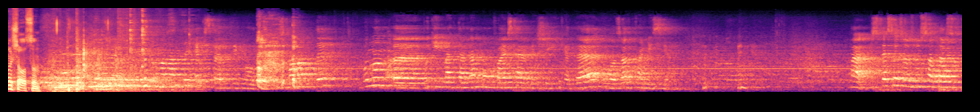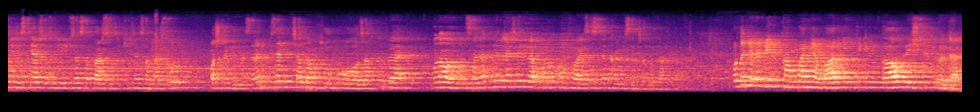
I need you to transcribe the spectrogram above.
Nuş olsun. Ekstra triple 100 manatdır. Bunun e, bu qiymətlərdən 10% hər bir şirkətə olacaq komissiya. İstəsəz özünüz satarsınız, necə istəyirsiniz, 100-ə satarsınız, 200-ə satarsınız, o başqa bir məsələdir. Bizə çatan hüququ olacaqdır və buna uyğun sənəd veriləcək və onun 10% sizə komissiya çıxacaqdır. Burada belə bir kampaniya var, 7 gün qal, 5 gün ödə.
